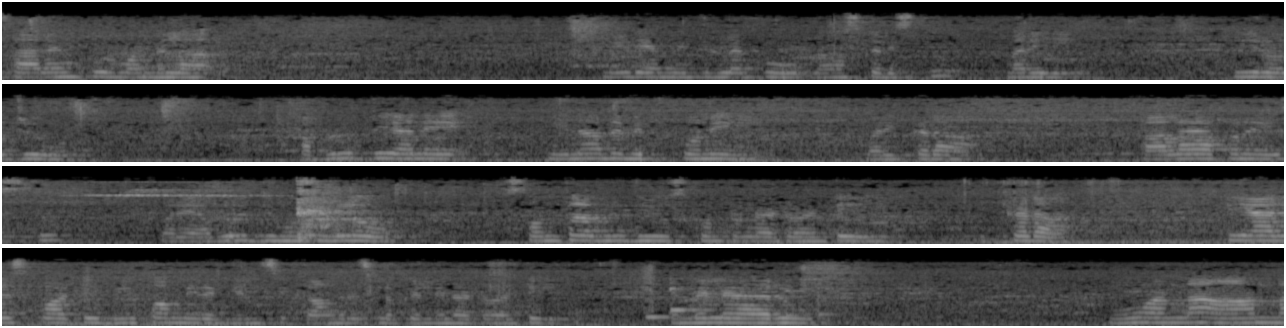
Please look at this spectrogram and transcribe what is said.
సారంగపూర్ మండల మీడియా మిత్రులకు నమస్కరిస్తూ మరి ఈరోజు అభివృద్ధి అనే నినాదం ఎత్తుకొని మరి ఇక్కడ కాలయాపన ఇస్తూ మరి అభివృద్ధి ముసుగులో సొంత అభివృద్ధి చూసుకుంటున్నటువంటి ఇక్కడ టీఆర్ఎస్ పార్టీ బీఫామ్ మీద గెలిచి కాంగ్రెస్లోకి వెళ్ళినటువంటి ఎమ్మెల్యే గారు నువ్వు అన్న ఆ అన్న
